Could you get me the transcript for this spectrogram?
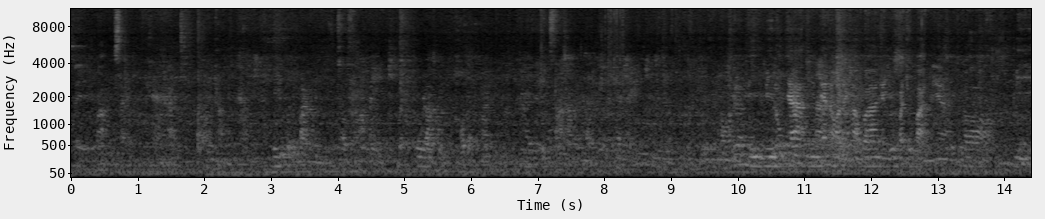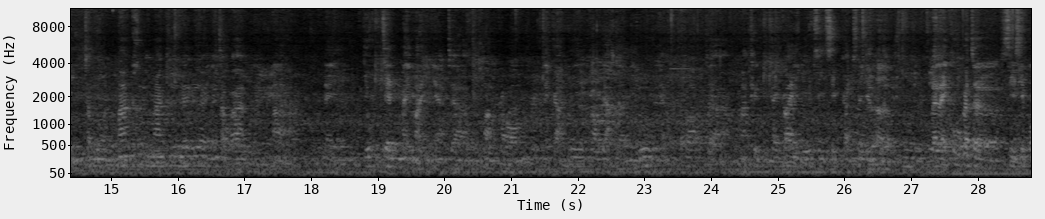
ไปวางใส่นะครับครับใน ยุคปัจจุบันเราสามารถไปแบบผู้รับเขาแบบมาให้ปรึกษาเราแค่ไหนอ๋อเรื่องมีมีลูกยากแน่นอนเลยครับว่าในยุคปัจจุบันเนี่ยก็มีจำนวนมากขึ้นมากขึ้นเรื่อยๆเนื่องจากว่าในยุคเจนใหม่ๆเนี่ยจะมีความพร้อมในการที่เราอยากจะมีลูกเนี่ย ใกล้ๆอายุ40 กันซะเยอะเลย หลายๆคู่ก็เจอ 40 ก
